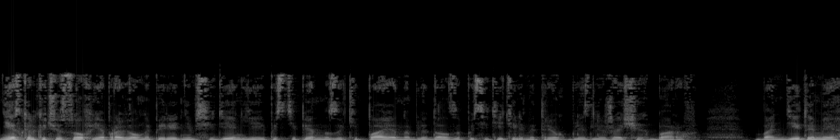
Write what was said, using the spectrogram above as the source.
Несколько часов я провел на переднем сиденье и постепенно закипая наблюдал за посетителями трех близлежащих баров: бандитами,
